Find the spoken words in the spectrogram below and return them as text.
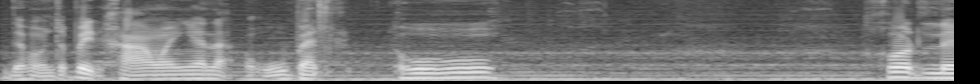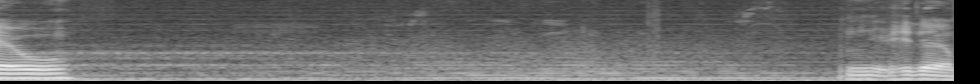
เดี๋ยวผมจะปิดค้างไว้เงั้นแหละ โอ้โหแบต โอ้โหโคตรเร็ว มันอยู่ที่เดิม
